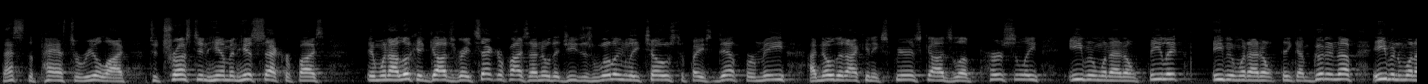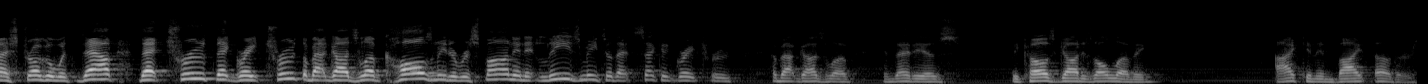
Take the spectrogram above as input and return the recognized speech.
that's the path to real life, to trust in Him and His sacrifice. And when I look at God's great sacrifice, I know that Jesus willingly chose to face death for me. I know that I can experience God's love personally, even when I don't feel it, even when I don't think I'm good enough, even when I struggle with doubt. That truth, that great truth about God's love calls me to respond, and it leads me to that second great truth about God's love, and that is because God is all loving, I can invite others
